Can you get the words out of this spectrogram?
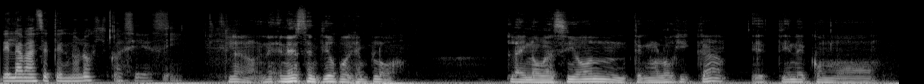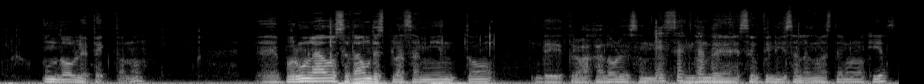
del, avance tecnológico. Así es. Claro, en, ese sentido, por ejemplo, la innovación tecnológica eh, tiene como un doble efecto, ¿no? Eh, por un lado se da un desplazamiento de trabajadores en, donde se utilizan las nuevas tecnologías,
